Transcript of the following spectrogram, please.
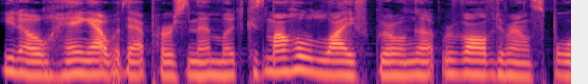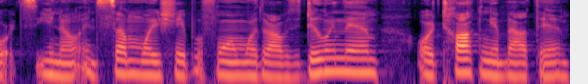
you know, hang out with that person that much because my whole life growing up revolved around sports, you know, in some way, shape, or form, whether I was doing them or talking about them.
